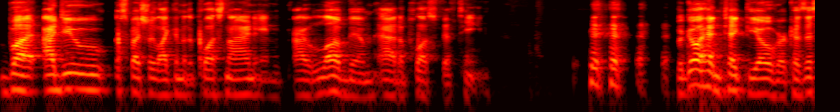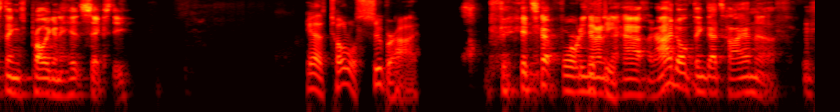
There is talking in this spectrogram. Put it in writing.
But I do especially like them at the plus nine, and I love them at a plus 15. but go ahead and take the over because this thing's probably going to hit 60. yeah, the total is super high. It's at 49 and a half, and I don't think that's high enough.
